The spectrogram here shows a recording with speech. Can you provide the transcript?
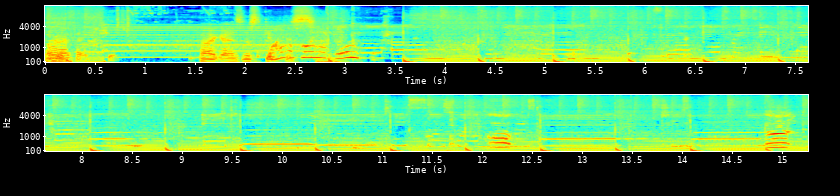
Alright. Alright guys, let's get this. Hell are you doing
